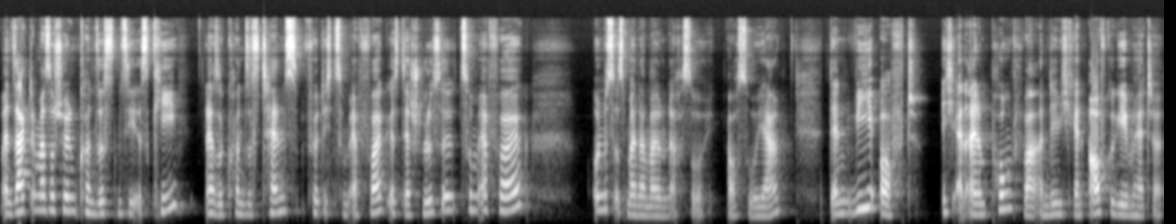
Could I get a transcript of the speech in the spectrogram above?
man sagt immer so schön, Consistency is key. Also Konsistenz führt dich zum Erfolg, ist der Schlüssel zum Erfolg. Und es ist meiner Meinung nach so, auch so, ja. Denn wie oft ich an einem Punkt war, an dem ich gern aufgegeben hätte,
